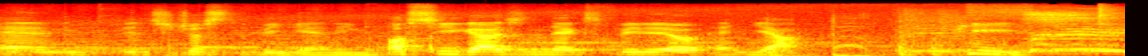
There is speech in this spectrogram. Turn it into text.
and it's just the beginning. I'll see you guys in the next video, and yeah, peace.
